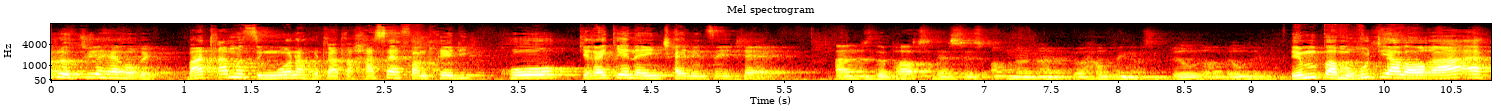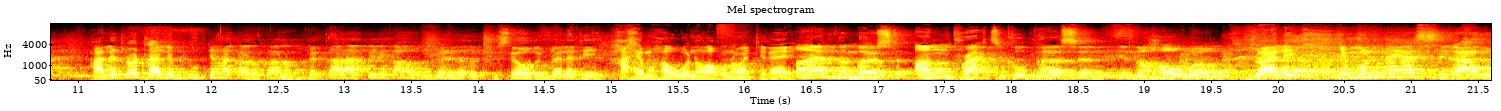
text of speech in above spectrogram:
duetswe he gore ba tla motseng mona go tlatla ga sa efangkgedi go kereke ena e ntšha e neng tse e thela And the there says, Oh, no, no, you're helping us build our building. empa moruti a ba gore aa ga le tlo le bute kalokalo re qala pele ka gore jale re thuse gore jale re gage mogao ona wa rona wa kereke I am the most unpractical person in the whole world. jale ke monna ya selang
